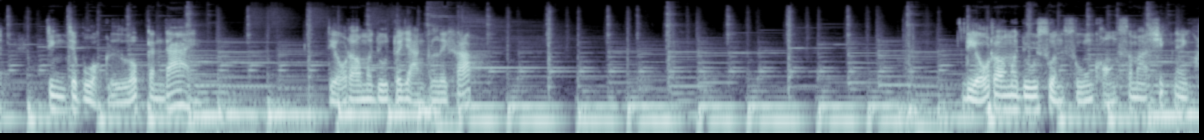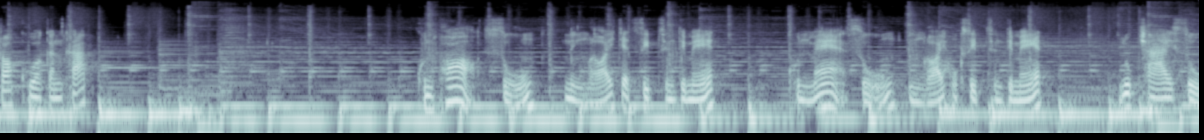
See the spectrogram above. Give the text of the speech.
ตร จึงจะบวกหรือลบกันได้ เดี๋ยวเรามาดูตัวอย่างกันเลยครับ เดี๋ยวเรามาดูส่วนสูงของสมาชิกในครอบครัวกันครับ คุณพ่อสูง 170เซนติเมตร คุณแม่สูง 160เซนติเมตร ลูกชายสู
